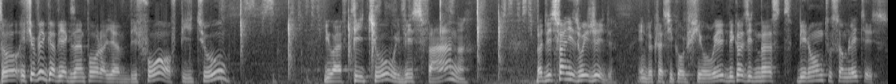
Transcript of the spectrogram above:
So if you think of the example I have before of P2, you have P2 with this fan, but this fan is rigid in the classical theory because it must belong to some lattice.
